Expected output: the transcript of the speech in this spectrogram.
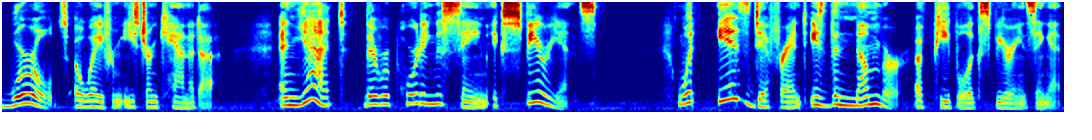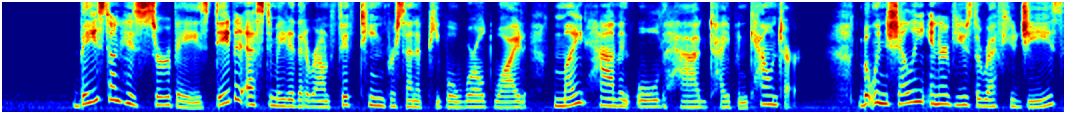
worlds away from eastern Canada. And yet, they're reporting the same experience. What is different is the number of people experiencing it. Based on his surveys, David estimated that around 15% of people worldwide might have an old hag type encounter. But when Shelley interviews the refugees,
